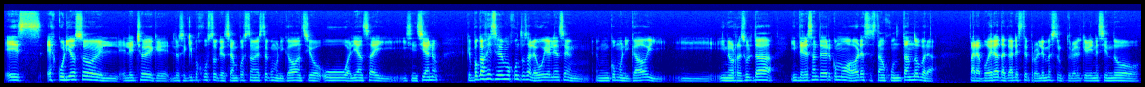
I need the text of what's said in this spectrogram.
es, es curioso el, el, hecho de que los equipos justo que se han puesto en este comunicado han sido U, Alianza y, Cinciano, que pocas veces vemos juntos a la U y Alianza en, en un comunicado y, y, y, nos resulta interesante ver cómo ahora se están juntando para, para poder atacar este problema estructural que viene siendo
